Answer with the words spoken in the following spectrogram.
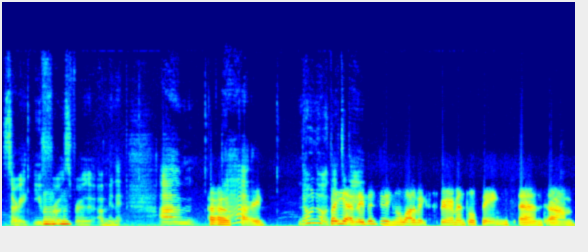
sorry, you mm-hmm. froze for a minute. Um, oh, yeah. sorry. No, no. But yeah, okay. they've been doing a lot of experimental things, and um,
